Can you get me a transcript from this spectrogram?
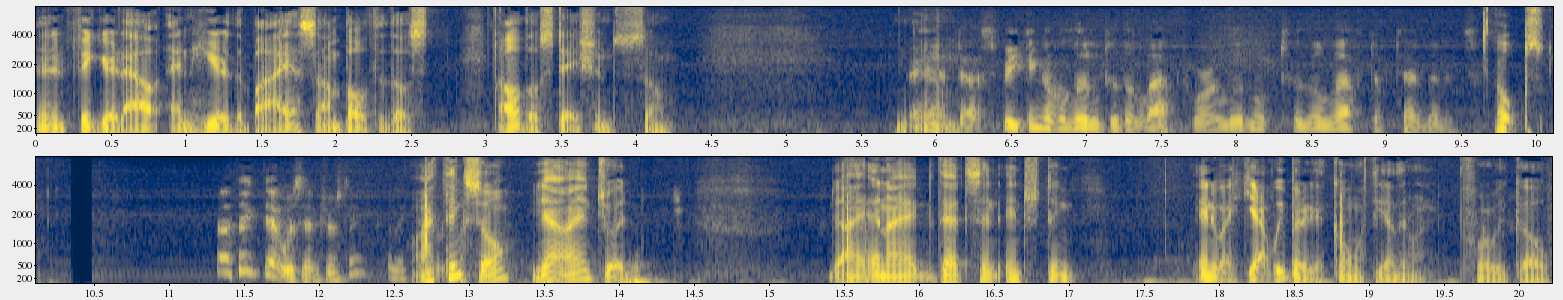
and figure it out and hear the bias on both of those, all those stations. So. And uh, speaking of a little to the left, we're a little to the left of ten minutes. Oops. I think that was interesting. I think, I think so. Yeah, I enjoyed. I, and I that's an interesting. Anyway, yeah, we better get going with the other one before we go.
